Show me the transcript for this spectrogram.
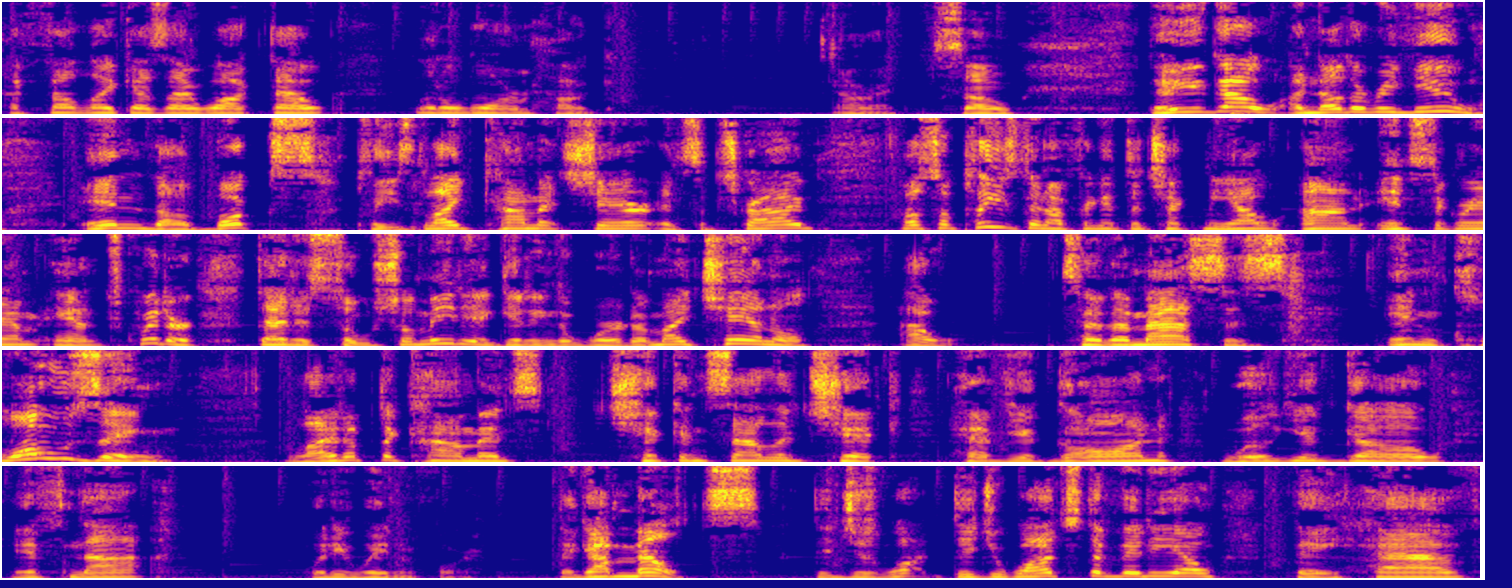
I felt like as I walked out, little warm hug. All right, so there you go. Another review in the books. Please like, comment, share, and subscribe. Also, please do not forget to check me out on Instagram and Twitter. That is social media, getting the word of my channel out to the masses. In closing, light up the comments. Chicken Salad Chick, have you gone? Will you go? If not, what are you waiting for? They got melts. Did you, did you watch the video? They have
